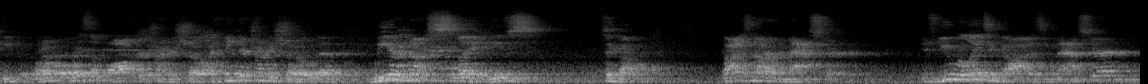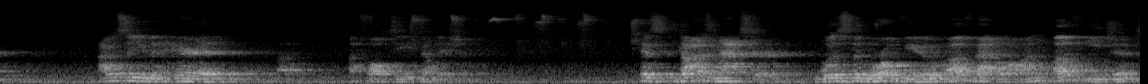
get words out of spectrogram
people? What, what is the author trying to show? I think they're trying to show that we are not slaves to God. God is not our master. If you relate to God as a master, I would say you've inherited a, a faulty foundation. Because God is master was the worldview of Babylon, of Egypt,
